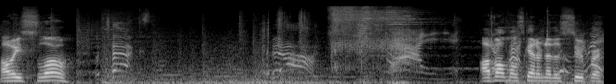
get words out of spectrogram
Oh, he's slow. Attack! I've almost got another super.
